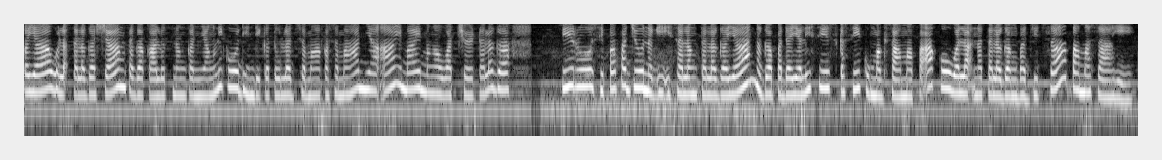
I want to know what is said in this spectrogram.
kaya wala talaga siyang tagakalot ng kanyang likod, hindi katulad sa mga kasamahan niya ay may mga watcher talaga. Pero si Papa Joe nag-iisa lang talaga yan, nagapadialysis kasi kung magsama pa ako wala na talagang budget sa pamasahe.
